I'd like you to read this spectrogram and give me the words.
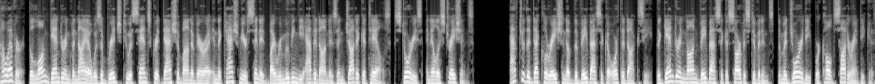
However, the long Gandharan Vinaya was abridged to a Sanskrit Dashabhanavara in the Kashmir Synod by removing the Avadanas and Jataka tales, stories, and illustrations. After the declaration of the Vaibhasika orthodoxy, the Gandharan non-Vaibhasika Sarvastivadins, the majority, were called Sautrantikas,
